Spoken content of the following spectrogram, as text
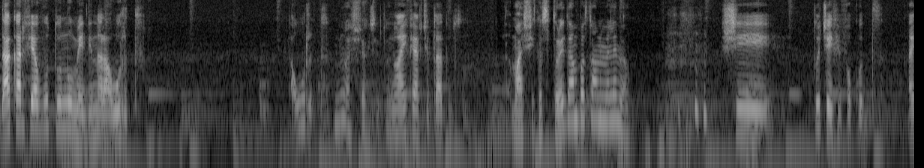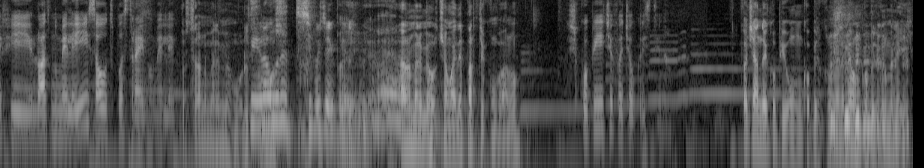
Dacă ar fi avut un nume din ăla urât, da, urât, Nu aș fi acceptat. nu ai fi acceptat M-aș fi căsătorit, dar am păstrat numele meu. și tu ce ai fi făcut? Ai fi luat numele ei sau îți păstrai numele? Păstra numele meu, urât Păi era frumos. urât ce făceai cu Păi, el. era numele meu, cea mai departe cumva, nu? Și copiii ce făceau, Cristina? Făceam doi copii, un copil cu numele meu, un copil cu numele ei.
